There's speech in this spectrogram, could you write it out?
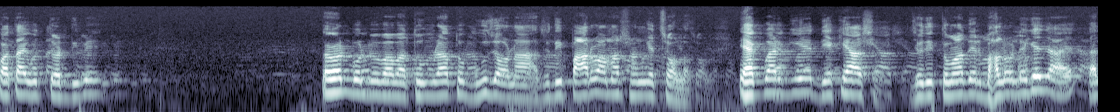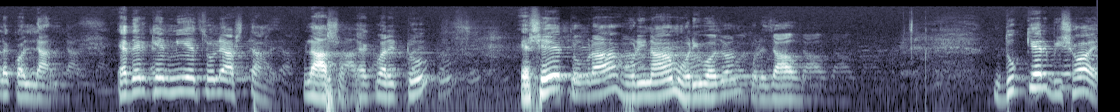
কথায় উত্তর দিবে? তখন বলবে, বাবা, তোমরা তো বুঝো না, যদি পারো আমার সঙ্গে চলো। একবার গিয়ে দেখে আসো, যদি তোমাদের ভালো লেগে যায়, তাহলে কল্যাণ। এদেরকে নিয়ে চলে আসতে হয়। বলে, আসো, একবার একটু এসে তোমরা হরিনাম, হরিভজন করে যাও। দুঃখের বিষয়।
